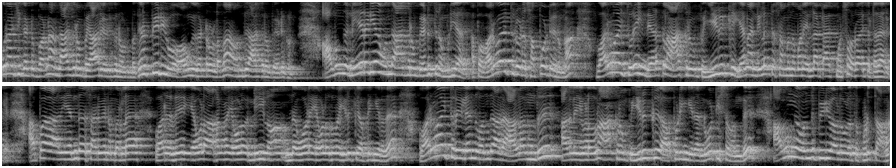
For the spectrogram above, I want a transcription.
ஊராட்சி கட்டுப்பாட்டில் அந்த ஆக்கிரமிப்பு யார் எடுக்கணும் அப்படின்னு பார்த்தீங்கன்னா பிடிஓ அவங்க கண்ட்ரோலில் தான் வந்து ஆக்கிரமிப்பு எடுக்கணும். அவங்க நேரடியாக வந்து ஆக்கிரமிப்பு எடுத்துட முடியாது. அப்போ வருவாய்த்துறையோட சப்போர்ட் வேணும்னா வருவாய்த்துறை இந்த இடத்துல ஆக்கிரமிப்பு இருக்குது ஏன்னா நிலத்தை சம்மந்தமான எல்லா டாக்குமெண்ட்ஸும் வருவாய்த்துறை தான் இருக்குது அப்போ அது எந்த சர்வே நம்பரில் வருது எவ்வளோ அகலம் எவ்வளோ நீளம் இந்த ஓடை எவ்வளோ தூரம் இருக்குது அப்படிங்கிறத வருவாய்த்துறையிலேருந்து வந்து அதை அளந்து அதில் இவ்வளோ தூரம் ஆக்கிரமிப்பு இருக்குது அப்படிங்கிற நோட்டீஸை வந்து அவங்க வந்து பிடிஓ அலுவலகத்துக்கு கொடுத்தாங்க.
